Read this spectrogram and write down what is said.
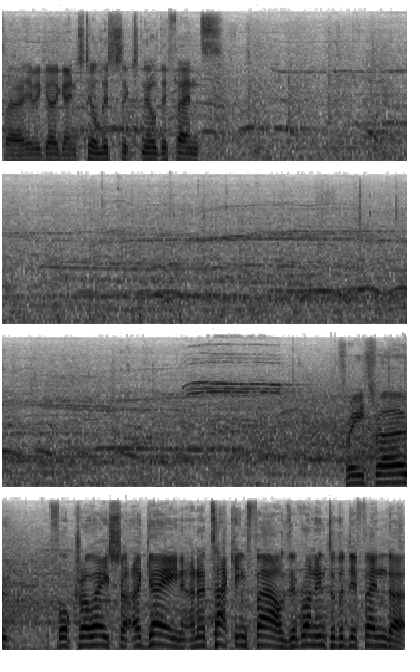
So here we go again, still this 6-0 defence. Free throw for Croatia. Again, an attacking foul. They've run into the defender.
